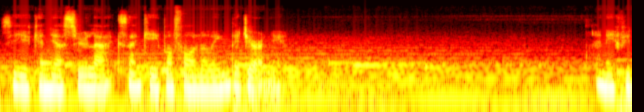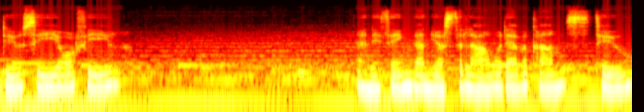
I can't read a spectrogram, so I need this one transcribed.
So you can just relax and keep on following the journey. And if you do see or feel anything, then just allow whatever comes to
